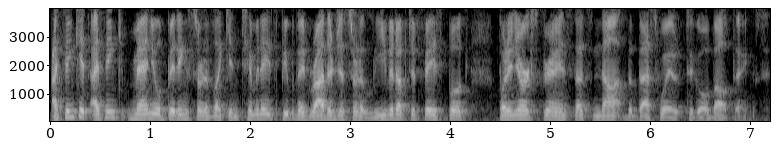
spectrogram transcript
I think it. I think manual bidding sort of like intimidates people. They'd rather just sort of leave it up to Facebook. But in your experience, that's not the best way to go about things.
